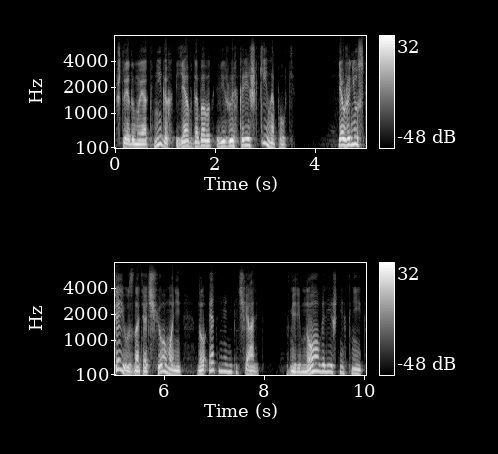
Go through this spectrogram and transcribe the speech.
что я думаю о книгах, я вдобавок вижу их корешки на полке. Я уже не успею узнать, о чем они, но это меня не печалит. В мире много лишних книг,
